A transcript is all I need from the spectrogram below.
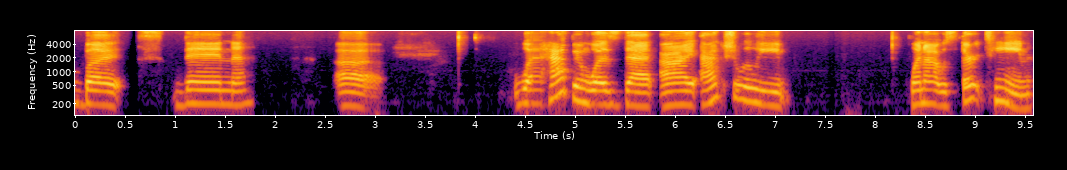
but then uh, what happened was that I actually, when I was 13,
